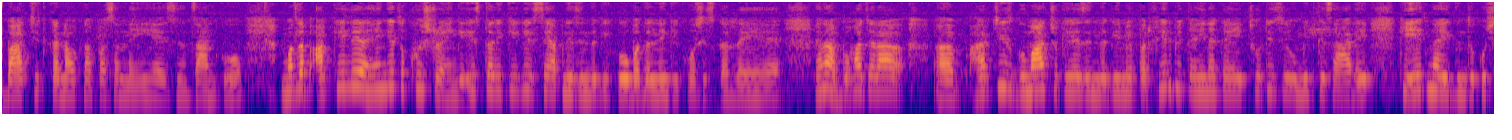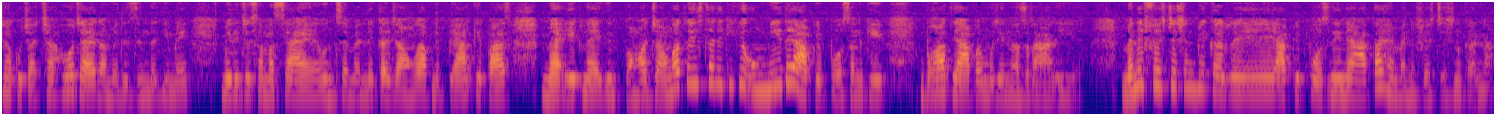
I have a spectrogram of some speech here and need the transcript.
बातचीत करना उतना पसंद नहीं है इस इंसान को। मतलब अकेले रहेंगे तो खुश रहेंगे, इस तरीके से अपनी ज़िंदगी को बदलने की कोशिश कर रहे हैं, है ना? बहुत ज़्यादा हर चीज़ गुमा चुके हैं ज़िंदगी में, पर फिर भी कहीं ना कहीं एक छोटी सी उम्मीद के सहारे कि एक ना एक दिन तो कुछ ना कुछ अच्छा हो जाएगा मेरी ज़िंदगी में, मेरी जो समस्याएँ हैं उनसे मैं निकल जाऊँगा अपने प्यार के पास, मैं एक ना एक दिन पहुँच जाऊँगा। तो इस तरीके की उम्मीदें आपके पोषण की बहुत यहाँ पर मुझे नज़र आ रही है। मैनिफेस्टेशन भी कर रहे हैं, आपके पोषणी ने आता है मैनिफेस्टेशन करना,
